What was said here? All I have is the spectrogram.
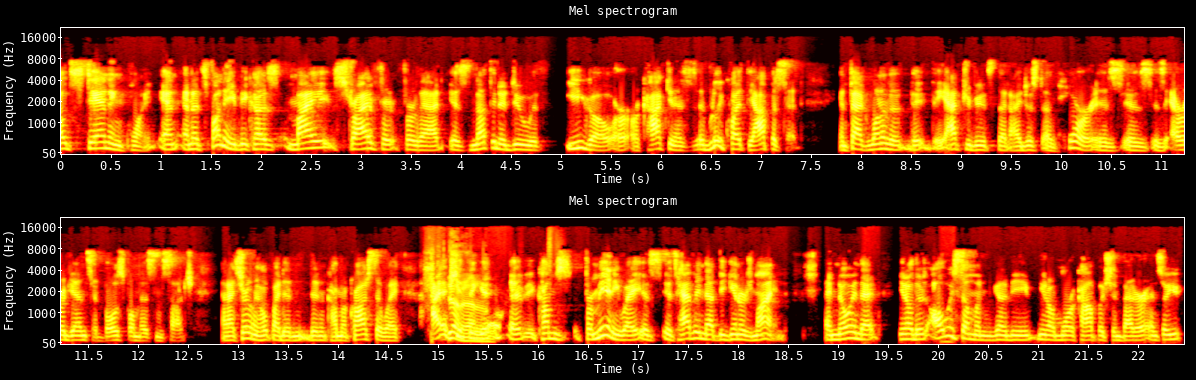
outstanding point and and it's funny because my strive for, for that is nothing to do with ego or, or cockiness is really quite the opposite. In fact, one of the, the, the, attributes that I just abhor is, is is arrogance and boastfulness and such. And I certainly hope I didn't didn't come across that way. I actually no, no, think no. It, it, comes for me anyway. Is is having that beginner's mind and knowing that you know there's always someone going to be you know more accomplished and better. And so you,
